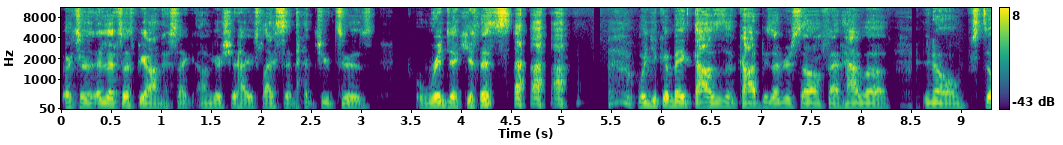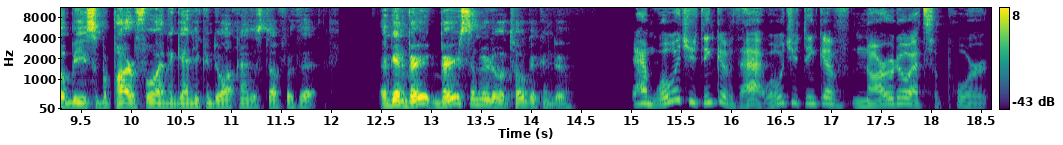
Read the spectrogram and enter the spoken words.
Which is let's just be honest, like I don't give a shit how you slice it. That jutsu is ridiculous. when you can make thousands of copies of yourself and have a you know still be super powerful, and again you can do all kinds of stuff with it. Again, very very similar to what Toga can do. Damn, what would you think of that? What would you think of Naruto at support,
